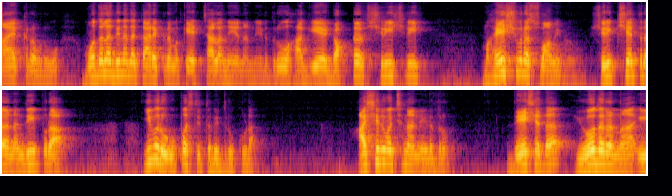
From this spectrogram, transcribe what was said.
ನಾಯಕ್ರವರು ಮೊದಲ ದಿನದ ಕಾರ್ಯಕ್ರಮಕ್ಕೆ ಚಾಲನೆಯನ್ನು ನೀಡಿದರು. ಹಾಗೆಯೇ ಡಾಕ್ಟರ್ ಶ್ರೀ ಶ್ರೀ ಮಹೇಶ್ವರ ಸ್ವಾಮಿಗಳು ಶ್ರೀ ಕ್ಷೇತ್ರ ನಂದೀಪುರ ಇವರು ಉಪಸ್ಥಿತರಿದ್ದರು ಕೂಡ ಆಶೀರ್ವಚನ ನೀಡಿದ್ರು. ದೇಶದ ಯೋಧರನ್ನ ಈ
